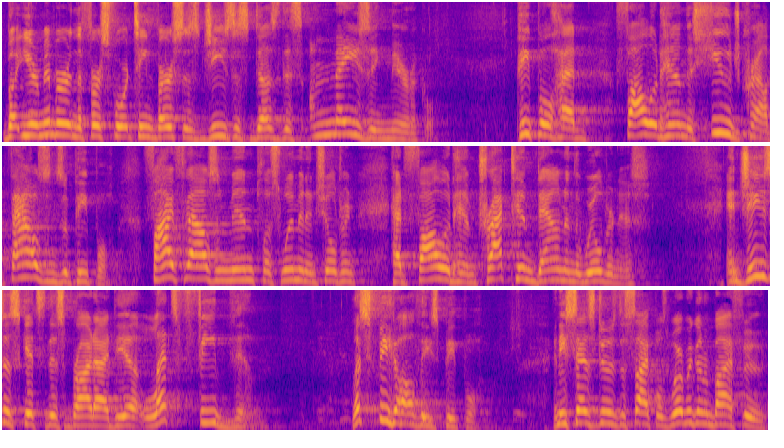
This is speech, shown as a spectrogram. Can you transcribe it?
But you remember in the first 14 verses, Jesus does this amazing miracle. People had followed him, this huge crowd, thousands of people, 5,000 men plus women and children had followed him, tracked him down in the wilderness. And Jesus gets this bright idea let's feed them. Let's feed all these people. And he says to his disciples, Where are we going to buy food?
